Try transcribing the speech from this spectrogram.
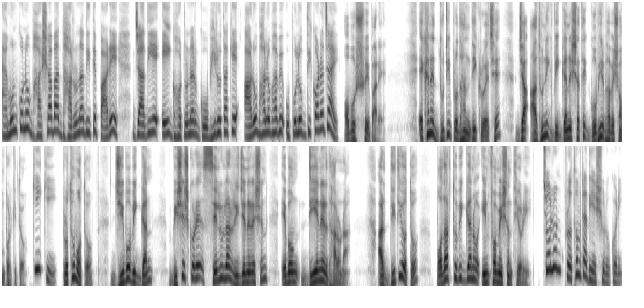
এমন কোনো ভাষা বা ধারণা দিতে পারে যা দিয়ে এই ঘটনার গভীরতাকে আরও ভালোভাবে উপলব্ধি করা যায়? অবশ্যই পারে। এখানে দুটি প্রধান দিক রয়েছে যা আধুনিক বিজ্ঞানের সাথে গভীরভাবে সম্পর্কিত। কি কি? প্রথমত জীববিজ্ঞান বিশেষ করে সেলুলার রিজেনারেশন এবং ডিএনএর ধারণা। আর দ্বিতীয়ত পদার্থবিজ্ঞান ও ইনফরমেশন থিওরি। চলুন প্রথমটা দিয়ে শুরু করি।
